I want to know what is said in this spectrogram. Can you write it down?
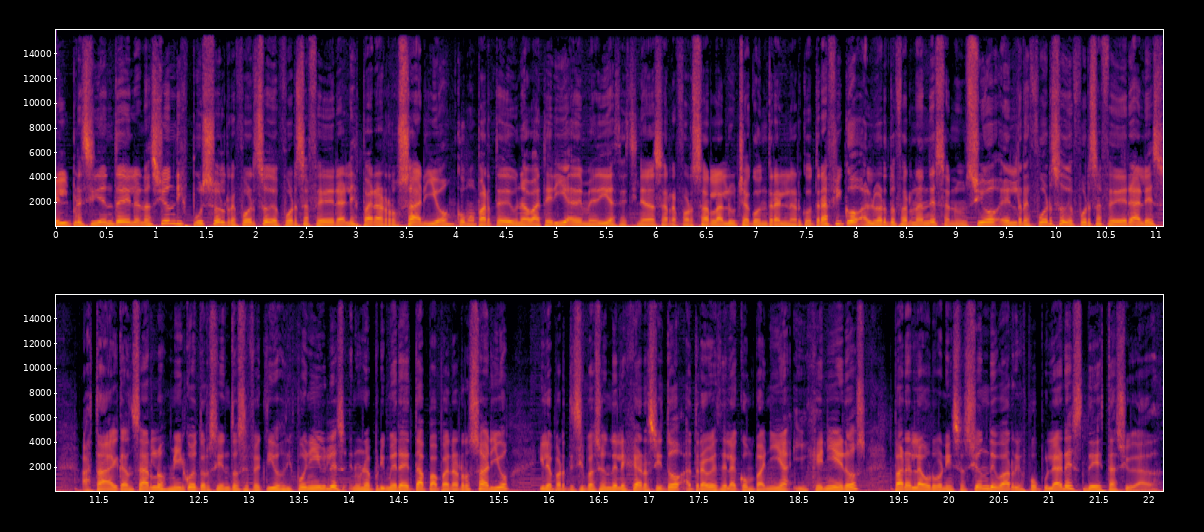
El presidente de la Nación dispuso el refuerzo de fuerzas federales para Rosario. Como parte de una batería de medidas destinadas a reforzar la lucha contra el narcotráfico, Alberto Fernández anunció el refuerzo de fuerzas federales hasta alcanzar los 1.400 efectivos disponibles en una primera etapa para Rosario y la participación del ejército a través de la compañía Ingenieros para la urbanización de barrios populares de esta ciudad.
